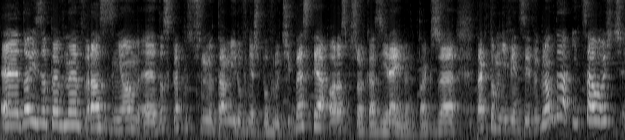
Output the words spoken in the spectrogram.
E, no i zapewne wraz z nią e, do sklepu z przedmiotami również powróci Bestia oraz przy okazji Raven. Także tak to mniej więcej wygląda i całość e,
